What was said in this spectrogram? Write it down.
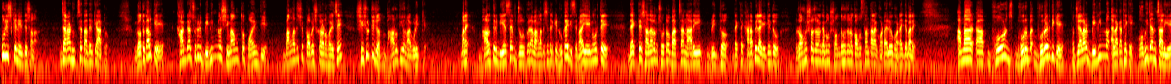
পুলিশকে নির্দেশনা। যারা ঢুকছে তাদেরকে আটক। গতকালকে খাগড়াছড়ির বিভিন্ন সীমান্ত পয়েন্ট দিয়ে বাংলাদেশে প্রবেশ করানো হয়েছে ছেষট্টি জন ভারতীয় নাগরিককে। মানে ভারতের বিএসএফ জোর করে বাংলাদেশিদেরকে ঢুকাই দিছে। ভাই, এই মুহূর্তে দেখতে সাধারণ ছোট বাচ্চা, নারী, বৃদ্ধ, দেখতে খারাপই লাগে, কিন্তু রহস্যজনক এবং সন্দেহজনক অবস্থান তারা ঘটাইলেও ঘটাইতে পারে। আপনার ভোর ভোর, ভোরের দিকে জেলার বিভিন্ন এলাকা থেকে অভিযান চালিয়ে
